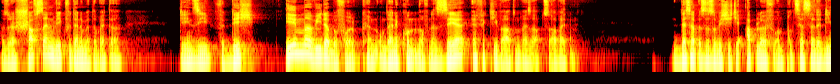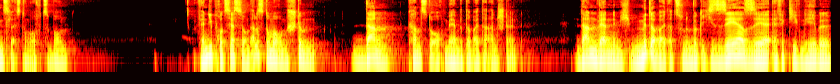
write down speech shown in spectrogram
Also du schaffst einen Weg für deine Mitarbeiter, den sie für dich immer wieder befolgen können, um deine Kunden auf eine sehr effektive Art und Weise abzuarbeiten. deshalb ist es so wichtig, die Abläufe und Prozesse der Dienstleistung aufzubauen. Wenn die Prozesse und alles drumherum stimmen, dann kannst du auch mehr Mitarbeiter anstellen. Dann werden nämlich Mitarbeiter zu einem wirklich sehr, sehr effektiven Hebel,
